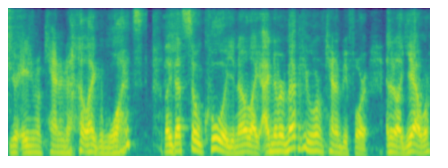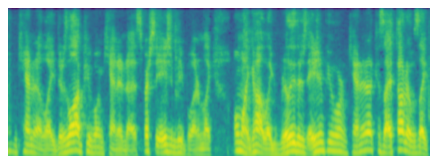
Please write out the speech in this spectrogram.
you're Asian from Canada, like what? Like that's so cool, you know? Like I never met people from Canada before, and they're like, yeah, we're from Canada. Like there's a lot of people in Canada, especially Asian people, and I'm like, oh my god, like really? There's Asian people from Canada? Because I thought it was like,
